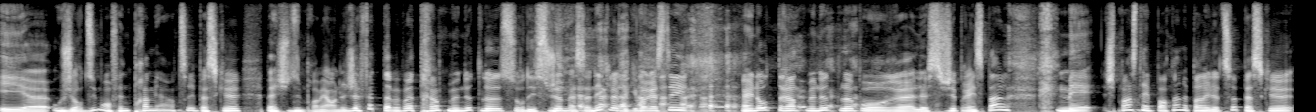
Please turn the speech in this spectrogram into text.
Et euh, aujourd'hui, on fait une première, parce que, ben, je dis une première, on a déjà fait à peu près 30 minutes là, sur des sujets maçonniques il va rester un autre 30 minutes là, pour euh, le sujet principal. Mais je pense que c'est important de parler de ça parce que,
